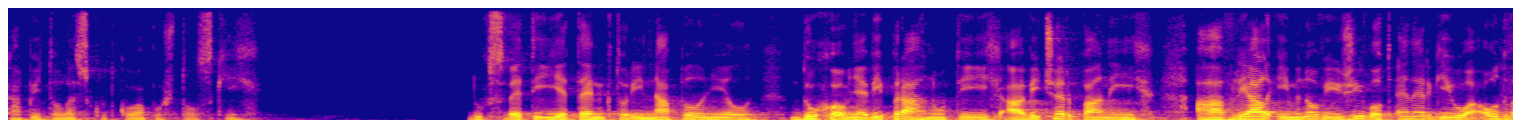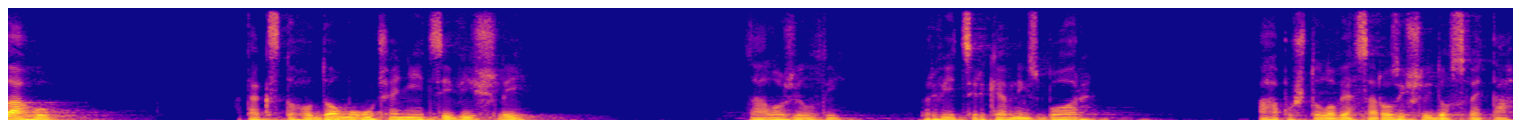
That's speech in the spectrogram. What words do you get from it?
kapitole skutkov apoštolských. Duch Svetý je ten, ktorý naplnil duchovne vypráhnutých a vyčerpaných a vlial im nový život, energiu a odvahu tak z toho domu učeníci vyšli, založili prvý cirkevný zbor a apoštolovia sa rozišli do sveta.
